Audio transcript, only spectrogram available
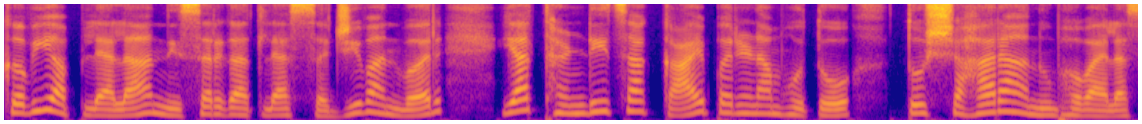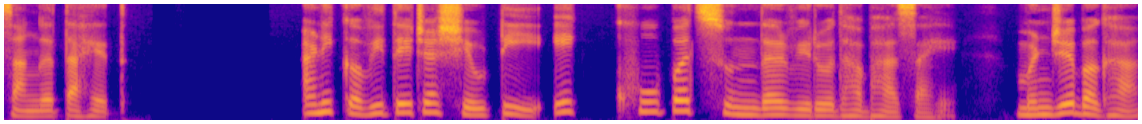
कवी आपल्याला निसर्गातल्या सजीवांवर या थंडीचा काय परिणाम होतो तो शहारा अनुभवायला सांगत आहेत. आणि कवितेच्या शेवटी एक खूपच सुंदर विरोधाभास आहे. म्हणजे बघा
